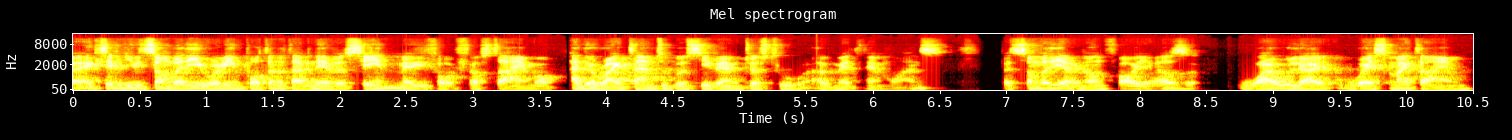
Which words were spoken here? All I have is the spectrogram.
Uh, except if it's somebody really important that I've never seen, maybe for the first time or at the right time to go see them just to have met them once. But somebody I've known for years, why would I waste my time?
